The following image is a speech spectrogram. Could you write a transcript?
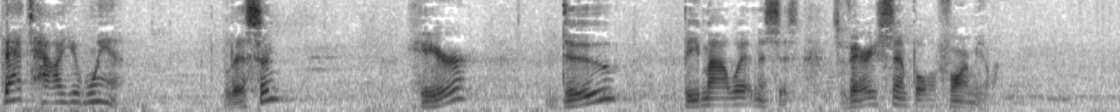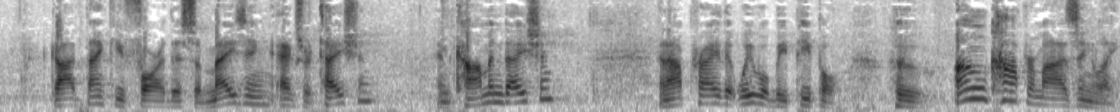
That's how you win. Listen, hear, do, be my witnesses. It's a very simple formula. God, thank you for this amazing exhortation and commendation. And I pray that we will be people who uncompromisingly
